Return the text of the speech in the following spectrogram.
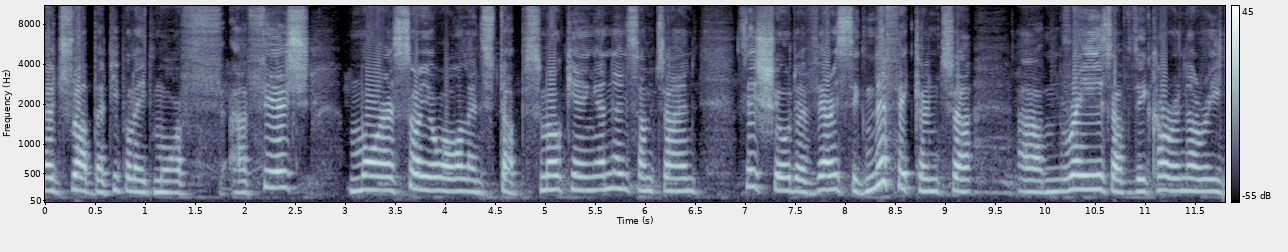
a drop, but people ate more uh, fish, more soy oil, and stopped smoking. And then sometimes they showed a very significant uh, um, raise of the coronary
